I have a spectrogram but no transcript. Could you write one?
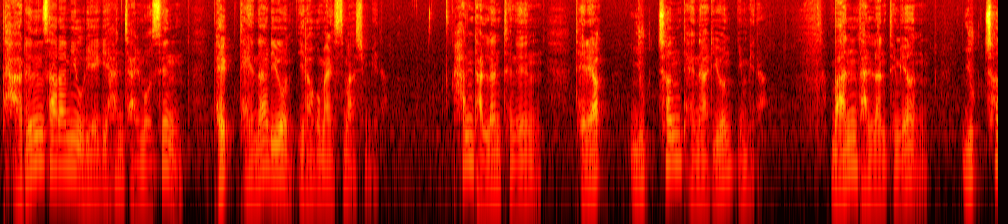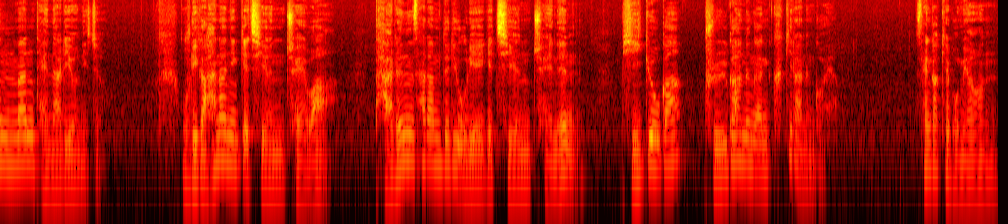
다른 사람이 우리에게 한 잘못은 백 데나리온이라고 말씀하십니다. 한 달란트는 대략 6천 데나리온입니다. 만 달란트면 6천만 데나리온이죠. 우리가 하나님께 지은 죄와 다른 사람들이 우리에게 지은 죄는 비교가 불가능한 크기라는 거예요. 생각해 보면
